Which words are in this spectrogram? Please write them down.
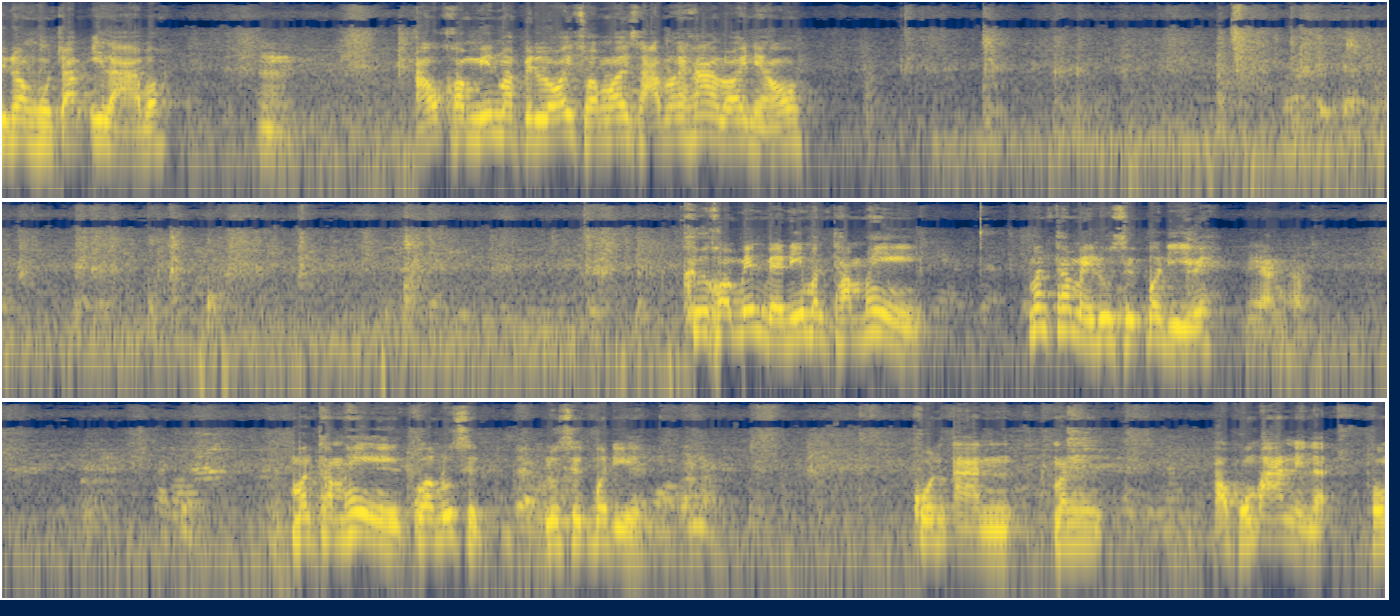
พี่น้องหูจักอีหลาบ่อืมเอาคอมเมนต์มาเป็นร้อยสองร้อยสามร้อยห้าร้อยเนี่ยเอาคือคอมเมนต์แบบนี้มันทำให้ มันทำให้รู้สึกบ่ดีไหมแมนครับ มันทำให้ความรู้สึกรู้สึกบ่ดีหมอกันหน่อยคนอ่านมัน เอาผมอ่านนี่แหละผม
